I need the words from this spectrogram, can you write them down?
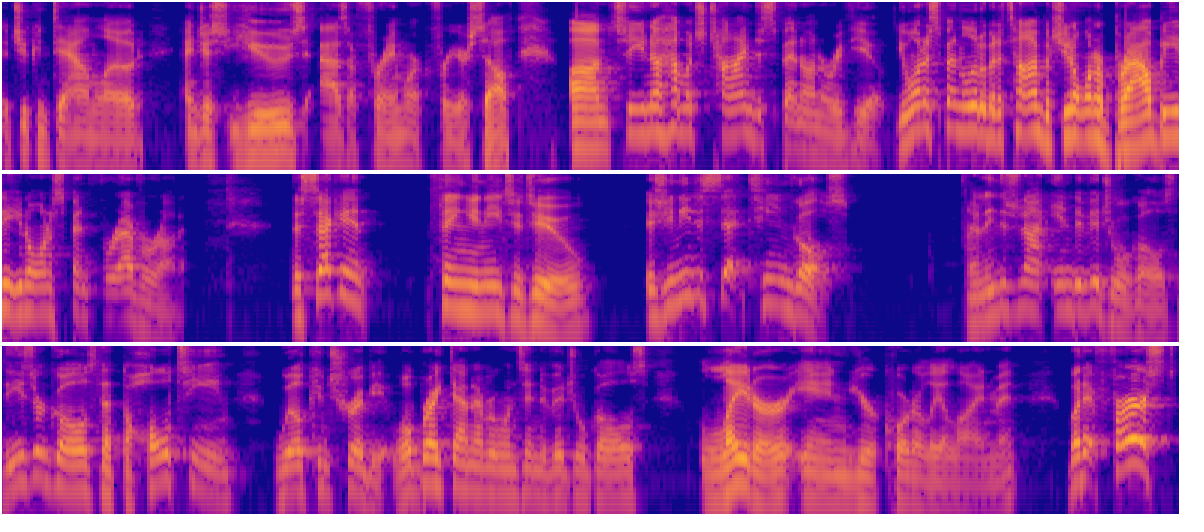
that you can download and just use as a framework for yourself. Um, so you know how much time to spend on a review. You want to spend a little bit of time, but you don't want to browbeat it. You don't want to spend forever on it. The second thing you need to do is you need to set team goals. And these are not individual goals. These are goals that the whole team will contribute. We'll break down everyone's individual goals later in your quarterly alignment. But at first,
